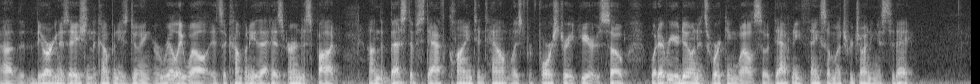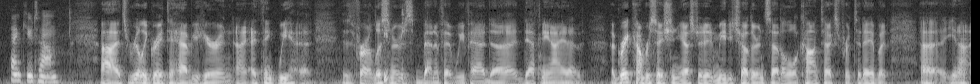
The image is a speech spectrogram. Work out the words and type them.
uh, the, the organization, the company is doing really well. It's a company that has earned a spot on the best of staff client and talent list for four straight years. So whatever you're doing, it's working well. So Daphne, thanks so much for joining us today. Thank you, Tom. Uh, it's really great to have you here, and I, I think we, uh, for our listeners' benefit, we've had uh, Daphne and I had a, a, great conversation yesterday to meet each other and set a little context for today. But uh, you know,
